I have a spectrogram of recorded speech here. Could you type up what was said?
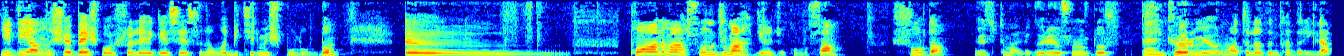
7 yanlış ve 5 boşla LGS sınavını bitirmiş bulundum. Ee, puanıma sonucuma gelecek olursam şurada büyük ihtimalle görüyorsunuzdur. Ben görmüyorum hatırladığım kadarıyla.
